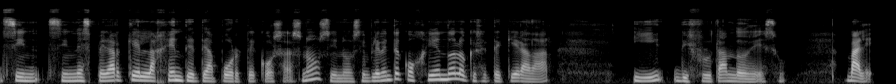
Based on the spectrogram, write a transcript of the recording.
sin, sin, esperar que la gente te aporte cosas, ¿no? Sino simplemente cogiendo lo que se te quiera dar y disfrutando de eso. Vale,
